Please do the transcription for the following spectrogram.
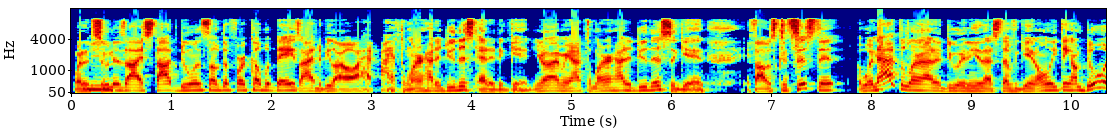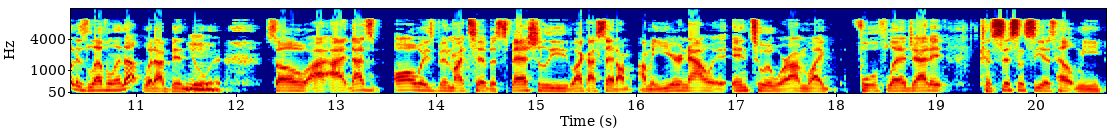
When mm-hmm. as soon as i stopped doing something for a couple days i had to be like oh I have, I have, to learn how to do this edit again. You know what i mean? I have to learn how to do this again. If i was consistent i wouldn't have to learn how to do any of that stuff again. Only thing i'm doing is leveling up what i've been mm-hmm. doing. So I, I, that's always been my tip, especially like I said, I'm I'm a year now into it where I'm like full fledged at it. Consistency has helped me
